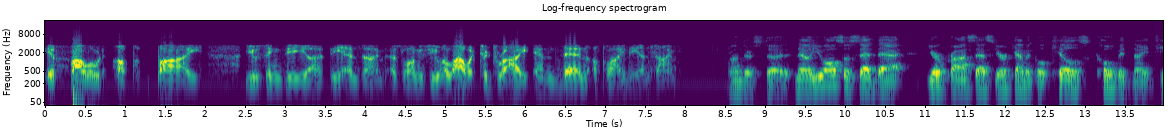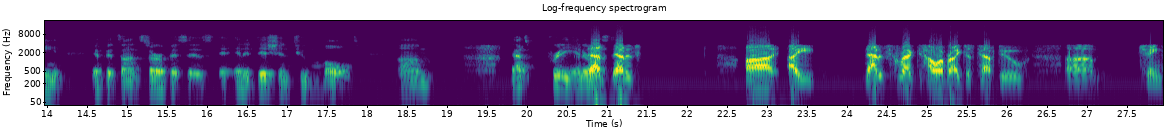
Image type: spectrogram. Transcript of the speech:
if followed up by using the uh, the enzyme, as long as you allow it to dry and then apply the enzyme. Understood. Now, you also said that your process, your chemical, kills COVID 19 if it's on surfaces, in addition to mold. Um, that's pretty interesting. That, that is, uh, I, that is correct. However, I just have to um, change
